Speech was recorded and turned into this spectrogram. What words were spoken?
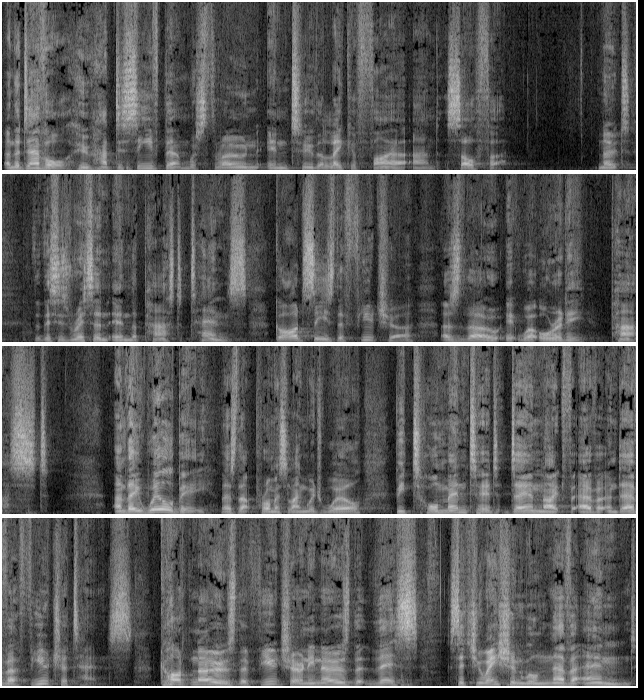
And the devil who had deceived them was thrown into the lake of fire and sulfur. Note that this is written in the past tense. God sees the future as though it were already past. And they will be, there's that promise language, will be tormented day and night forever and ever. Future tense. God knows the future, and He knows that this situation will never end.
